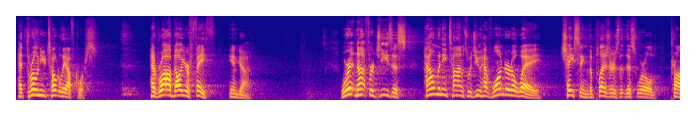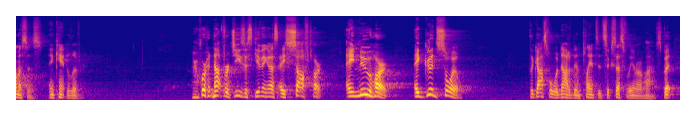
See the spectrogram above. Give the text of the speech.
had thrown you totally off course? Had robbed all your faith in God? Were it not for Jesus, how many times would you have wandered away chasing the pleasures that this world promises and can't deliver? Were it not for Jesus giving us a soft heart, a new heart, a good soil, the gospel would not have been planted successfully in our lives. But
